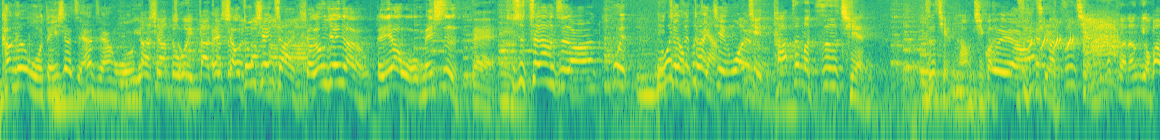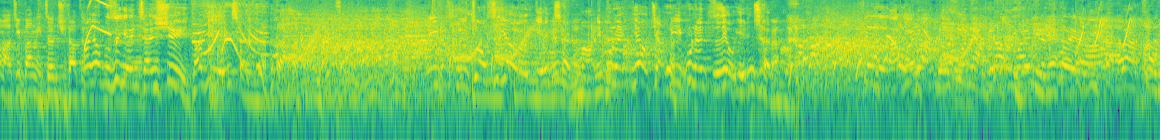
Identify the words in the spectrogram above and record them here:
康哥，我等一下怎样怎样，我要大家都会先走大家都会哎，小钟先踩，小钟先踩，等一下我没事，对，就是这样子啊，会你为什就是太见外了，而且他这么之前，之前好奇怪，对啊之前之前怎么可能有办法去帮你争取到这个他？又不是言承旭，他是言承。你你做事要有严惩嘛，你不能要奖励，不能只有严惩嘛。这个啊，连两个我两个都关羽，对啊，叫我们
